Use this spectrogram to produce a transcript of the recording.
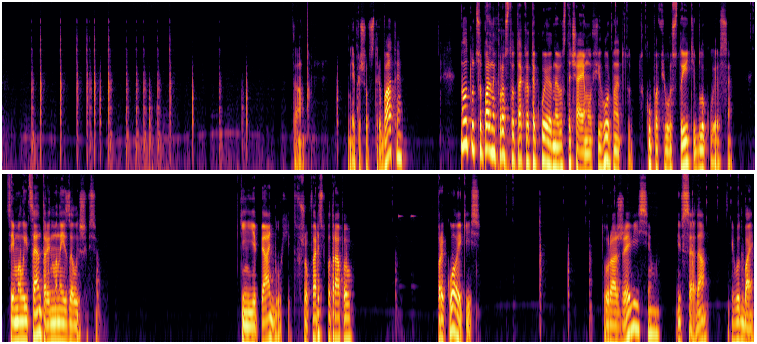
Так. Я пішов стрибати. Ну, тут суперник просто так атакує, не вистачає йому фігур. Мене тут купа фігур стоїть і блокує все. Цей малий центр, він мене і залишився. Кінь є 5 був хід. Що, ферзь потрапив? Прикол якийсь. Тура G8. І все, да? І гудбай.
